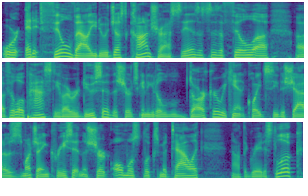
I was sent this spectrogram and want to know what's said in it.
or edit fill value to adjust contrast. See, this is a fill, uh, uh, fill opacity. If I reduce it, the shirt's going to get a little darker. We can't quite see the shadows as much. I increase it, and the shirt almost looks metallic. Not the greatest look.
